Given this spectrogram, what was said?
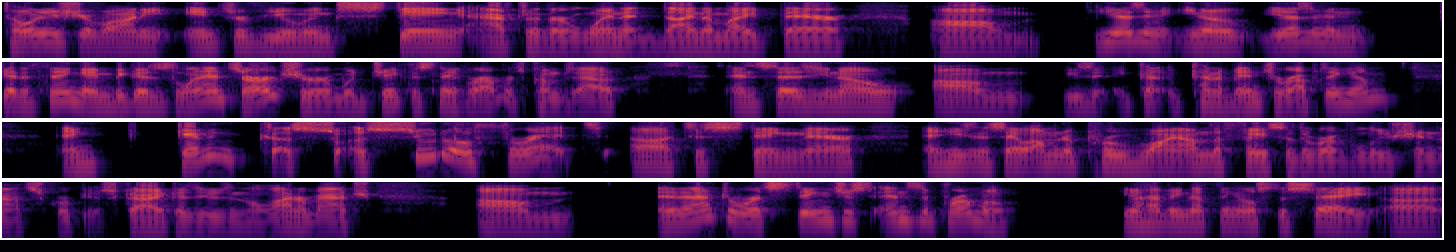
Tony Schiavone interviewing Sting after their win at Dynamite. There, um, he doesn't, you know, he doesn't even get a thing in because Lance Archer with Jake the Snake Roberts comes out and says, you know, um, he's kind of interrupting him and giving a, a pseudo threat uh, to Sting there. And he's to say, well, I'm to prove why I'm the face of the revolution, not Scorpio Sky, because he was in the ladder match. Um, and afterwards, Sting just ends the promo, you know, having nothing else to say. Uh,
